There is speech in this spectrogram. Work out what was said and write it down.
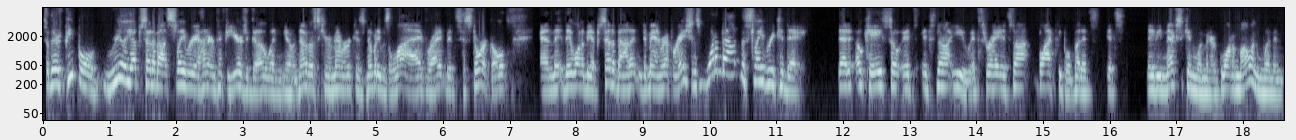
So there's people really upset about slavery 150 years ago when, you know, none of us can remember because nobody was alive, right? But it's historical and they, they want to be upset about it and demand reparations. What about the slavery today? That, okay, so it's, it's not you. It's right. It's not black people, but it's, it's maybe Mexican women or Guatemalan women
